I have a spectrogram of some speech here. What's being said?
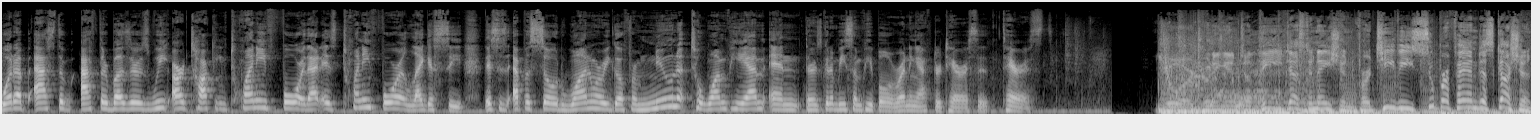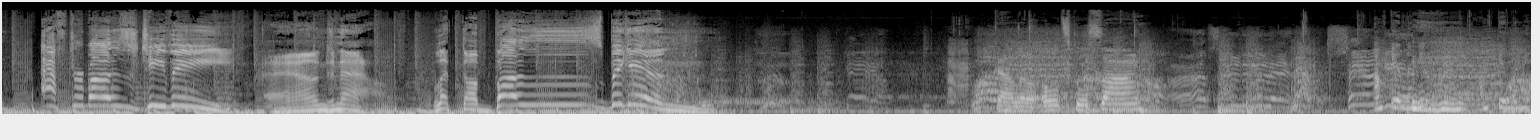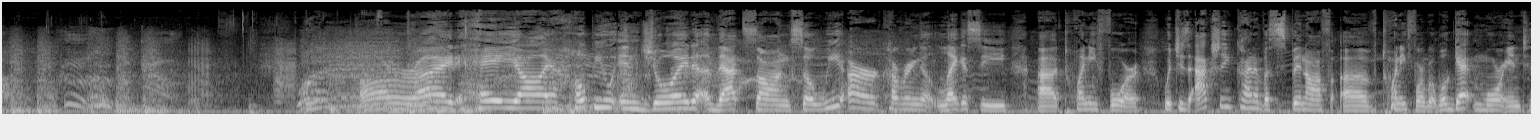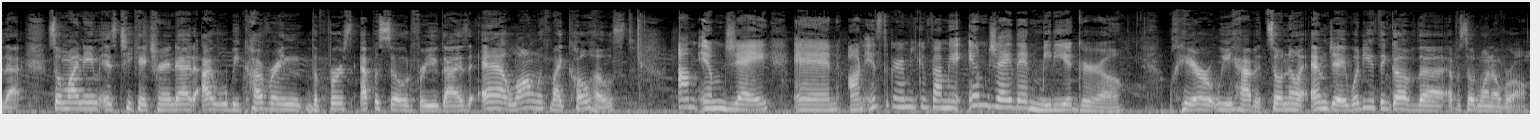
What up, After, After Buzzers? We are talking 24. That is 24 Legacy. This is episode one where we go from noon to 1 p.m. and there's going to be some people running after terrorists. terrorists. You're tuning into the destination for TV superfan discussion, AfterBuzz TV. And now, let the buzz begin. Got a little old school song. I'm feeling it. I'm feeling it. All right. Hey, y'all. I hope you enjoyed that song. So, we are covering Legacy uh, 24, which is actually kind of a spin off of 24, but we'll get more into that. So, my name is TK Trinidad. I will be covering the first episode for you guys, along with my co host. I'm MJ, and on Instagram you can find me at MJ That Media Girl. Here we have it. So, no, MJ, what do you think of the episode one overall?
